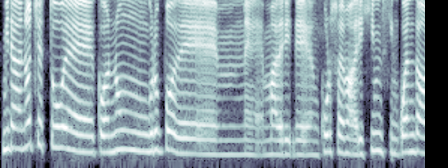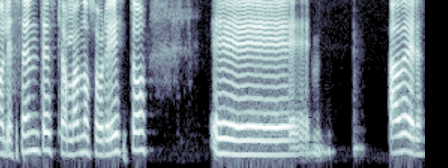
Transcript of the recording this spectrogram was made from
Mira, anoche estuve con un grupo de, mm, Madrid, de un curso de Madrid 50 adolescentes, charlando sobre esto. Eh, a ver,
